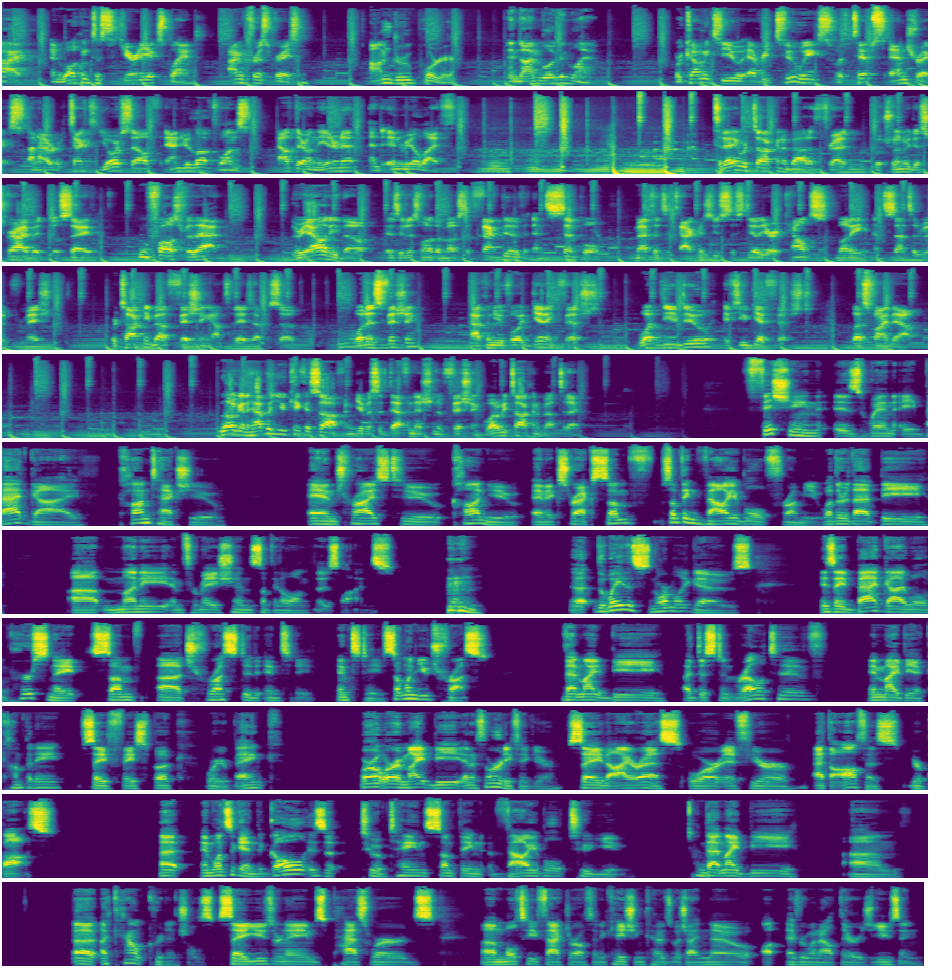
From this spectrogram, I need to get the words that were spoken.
Hi, and welcome to Security Explained. I'm Chris Grayson. I'm Drew Porter. And I'm Logan Lamb. We're coming to you every two weeks with tips and tricks on how to protect yourself and your loved ones out there on the internet and in real life. Today, we're talking about a threat which, when we describe it, you'll say, Who falls for that? The reality, though, is it is one of the most effective and simple methods attackers use to steal your accounts, money, and sensitive information. We're talking about phishing on today's episode. What is phishing? How can you avoid getting phished? What do you do if you get phished? Let's find out. Logan, how about you kick us off and give us a definition of phishing? What are we talking about today? Phishing is when a bad guy contacts you and tries to con you and extract some something valuable from you, whether that be uh, money, information, something along those lines. uh, the way this normally goes is a bad guy will impersonate some uh, trusted entity, entity, someone you trust. That might be a distant relative. It might be a company, say Facebook or your bank, or or it might be an authority figure, say the IRS, or if you're at the office, your boss. Uh, and once again, the goal is to obtain something valuable to you. That might be um, uh, account credentials, say usernames, passwords, uh, multi factor authentication codes, which I know everyone out there is using.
